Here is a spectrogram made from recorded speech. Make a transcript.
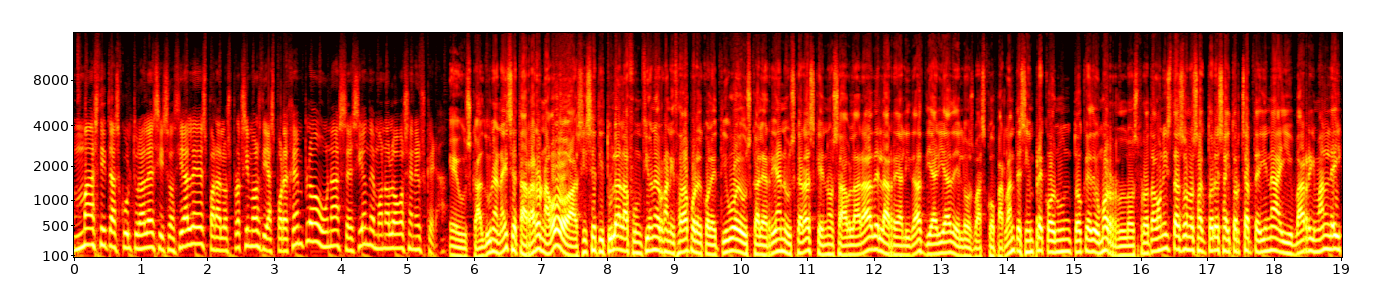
Más citas culturales y sociales para los próximos días. Por ejemplo, una sesión de monólogos en euskera. Euskalduna naiz eta nago, así se titula la función organizada por el colectivo Euskal Herrian Euskaras que nos hablará de la realidad diaria de los vascoparlantes, siempre con un toque de humor. Los protagonistas son los actores Aitor Chartedina y Barry Manley.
